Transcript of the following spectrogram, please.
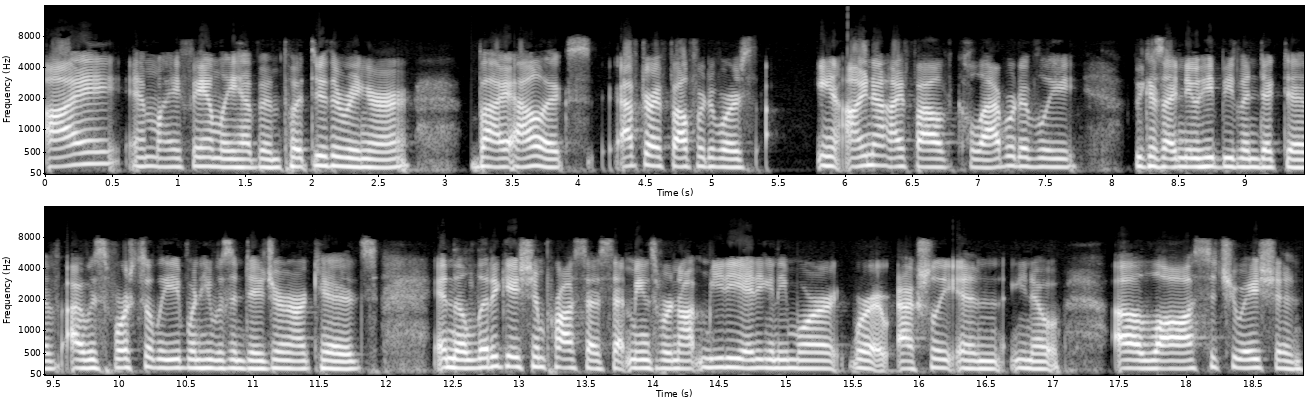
I and my family have been put through the ringer by Alex after I filed for divorce. You know, Ina, I filed collaboratively because I knew he'd be vindictive. I was forced to leave when he was endangering our kids. In the litigation process, that means we're not mediating anymore. We're actually in, you know, a law situation.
